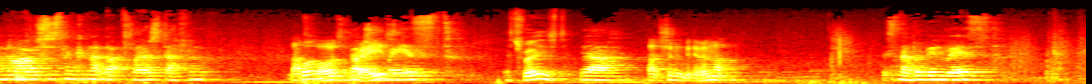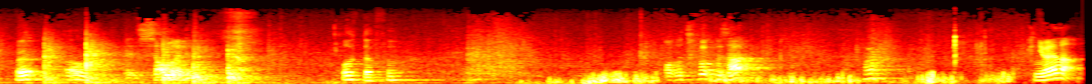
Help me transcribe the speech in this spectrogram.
I know, I was just thinking that that floor's different. That What? floor's That's raised. raised. It's raised. Yeah, That shouldn't be doing that. it's never been raised. What? Oh, It's solid. what the fuck? What the fuck was that? What? Can you hear that?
